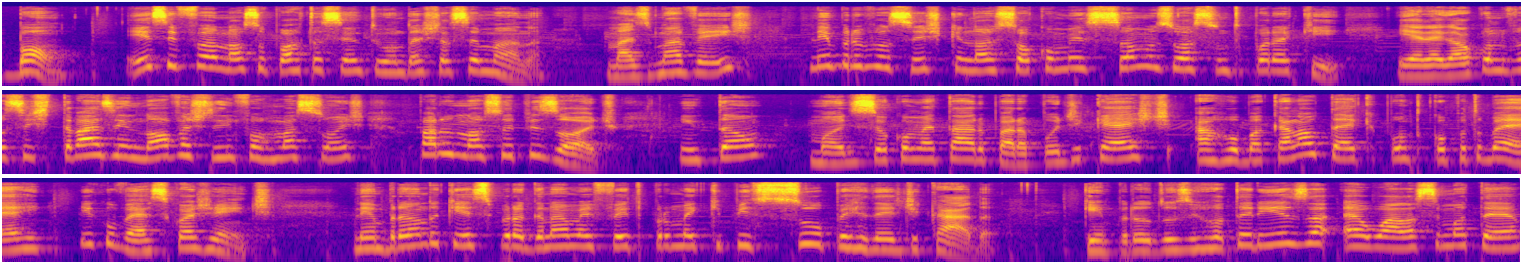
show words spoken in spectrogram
Bom, esse foi o nosso Porta 101 desta semana. Mais uma vez, lembro vocês que nós só começamos o assunto por aqui, e é legal quando vocês trazem novas informações para o nosso episódio. Então, mande seu comentário para podcast@canaltech.com.br e converse com a gente. Lembrando que esse programa é feito por uma equipe super dedicada. Quem produz e roteiriza é o Wallace Moté,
